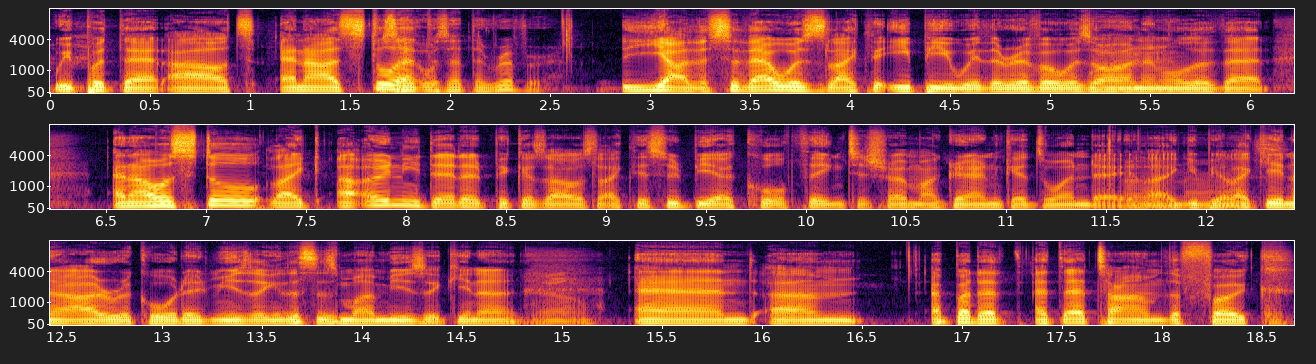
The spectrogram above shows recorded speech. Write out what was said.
we put that out. And I still was, that, was that the river? Yeah, so that was like the EP where the river was on and all of that. And I was still like, I only did it because I was like, this would be a cool thing to show my grandkids one day. Oh, like, you'd be like, you know, I recorded music. This is my music, you know. Yeah. And um, uh, but at at that time, the folk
